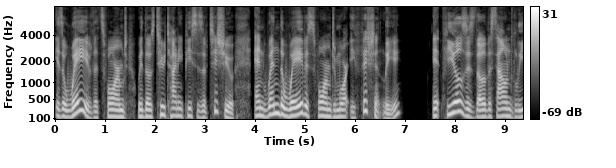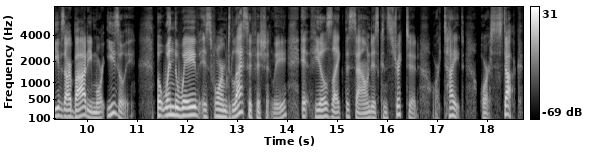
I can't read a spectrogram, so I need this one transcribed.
is a wave that's formed with those two tiny pieces of tissue. And when the wave is formed more efficiently, it feels as though the sound leaves our body more easily. But when the wave is formed less efficiently, it feels like the sound is constricted or tight or stuck.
